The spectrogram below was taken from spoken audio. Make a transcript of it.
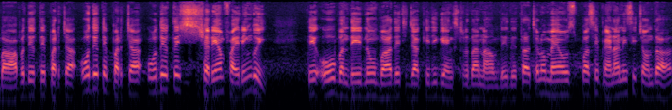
ਬਾਪ ਦੇ ਉੱਤੇ ਪਰਚਾ, ਉਹਦੇ ਉੱਤੇ ਪਰਚਾ, ਉਹਦੇ ਉੱਤੇ ਸ਼ਰੇਆਮ ਫਾਇਰਿੰਗ ਹੋਈ। ਤੇ ਉਹ ਬੰਦੇ ਨੂੰ ਬਾਅਦ ਵਿੱਚ ਜਾ ਕੇ ਜੀ ਗੈਂਗਸਟਰ ਦਾ ਨਾਮ ਦੇ ਦਿੱਤਾ। ਚਲੋ ਮੈਂ ਉਸ ਪਾਸੇ ਪੈਣਾ ਨਹੀਂ ਸੀ ਚਾਹੁੰਦਾ।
